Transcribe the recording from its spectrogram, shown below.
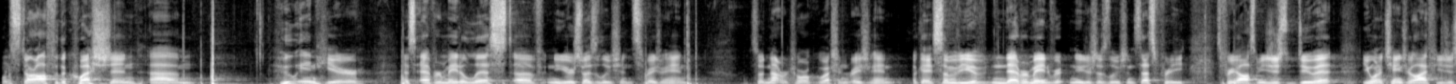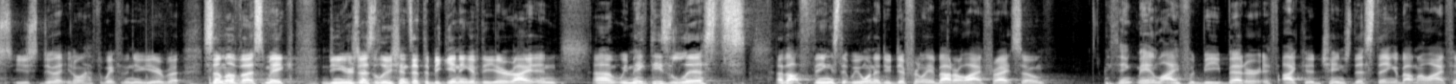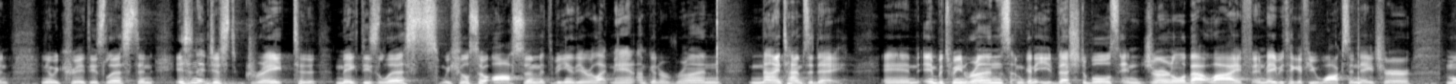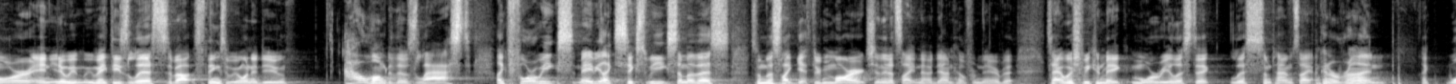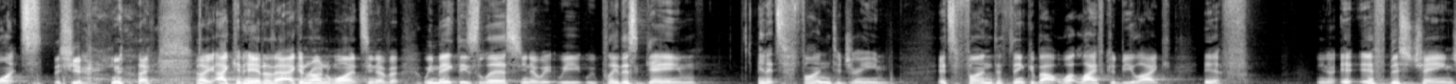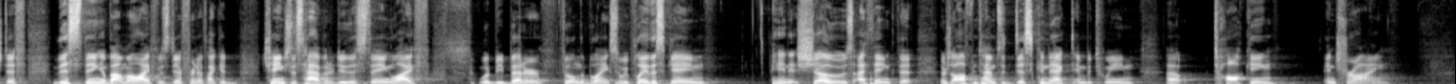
I want to start off with a question. Um, who in here has ever made a list of New Year's resolutions? Raise your hand. So, not rhetorical question. Raise your hand. Okay, some of you have never made New Year's resolutions. That's pretty. That's pretty awesome. You just do it. You want to change your life. You just you just do it. You don't have to wait for the new year. But some of us make New Year's resolutions at the beginning of the year, right? And uh, we make these lists about things that we want to do differently about our life, right? So you think, man, life would be better if I could change this thing about my life. And, you know, we create these lists. And isn't it just great to make these lists? We feel so awesome at the beginning of the year. We're like, man, I'm going to run nine times a day. And in between runs, I'm going to eat vegetables and journal about life and maybe take a few walks in nature more. And, you know, we, we make these lists about things that we want to do. How long do those last? Like four weeks, maybe like six weeks, some of us. Some of us like get through March and then it's like, no, downhill from there. But so I wish we could make more realistic lists sometimes. Like, I'm gonna run like once this year. like, like I can handle that. I can run once, you know, but we make these lists, you know, we, we, we play this game and it's fun to dream. It's fun to think about what life could be like if. You know, if this changed, if this thing about my life was different, if I could change this habit or do this thing, life would be better. Fill in the blank. So we play this game, and it shows, I think, that there's oftentimes a disconnect in between uh, talking and trying.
